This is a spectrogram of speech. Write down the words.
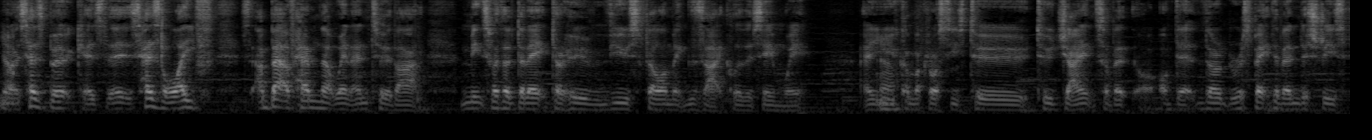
You know, it's his book. It's, it's his life. It's a bit of him that went into that meets with a director who views film exactly the same way, and you come across these two two giants of it of the, their respective industries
